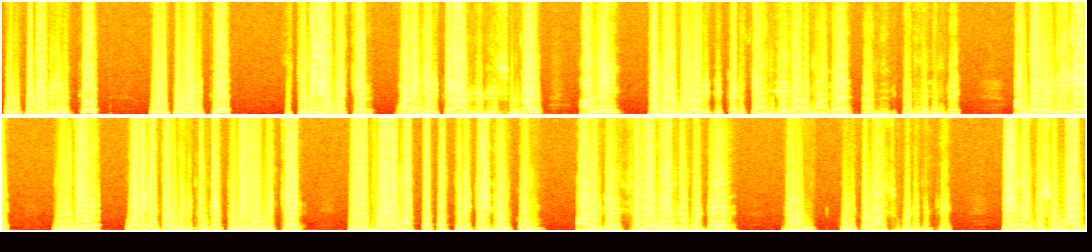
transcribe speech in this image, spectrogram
உறுப்பினர்களுக்கு உறுப்பினருக்கு துணை அமைச்சர் வழங்கியிருக்கிறார்கள் என்று சொன்னால் அதை தமிழ் மலருக்கு கிடைச்ச அங்கீகாரமாக நான் கருதுகின்றேன். அந்த வகையிலே இந்த வருகை தந்திருக்கின்ற துணை அமைச்சர் இது போல மற்ற பத்திரிகைகளுக்கும் அவர்கள் செல்ல வேண்டும் என்று நான் குறிக்கொள்ள ஆசைப்படுகின்றேன். ஏன் என்று சொன்னால்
